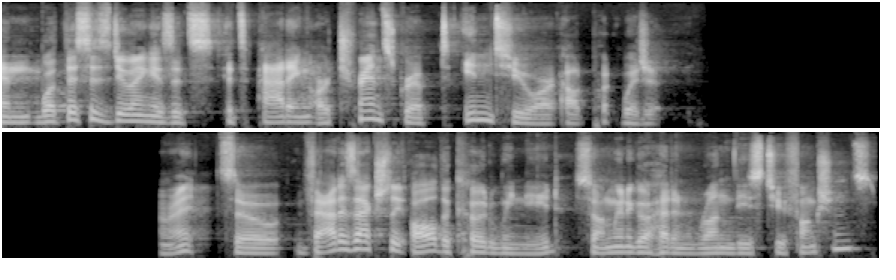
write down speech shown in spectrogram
And what this is doing is it's it's adding our transcript into our output widget. All right, so that is actually all the code we need. So I'm going to go ahead and run these two functions.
